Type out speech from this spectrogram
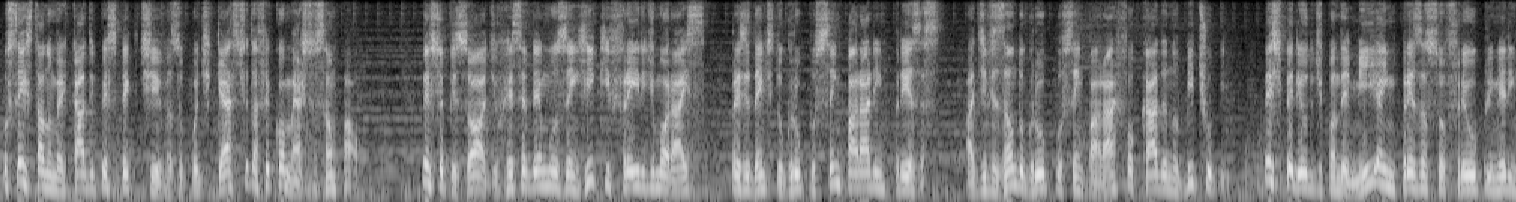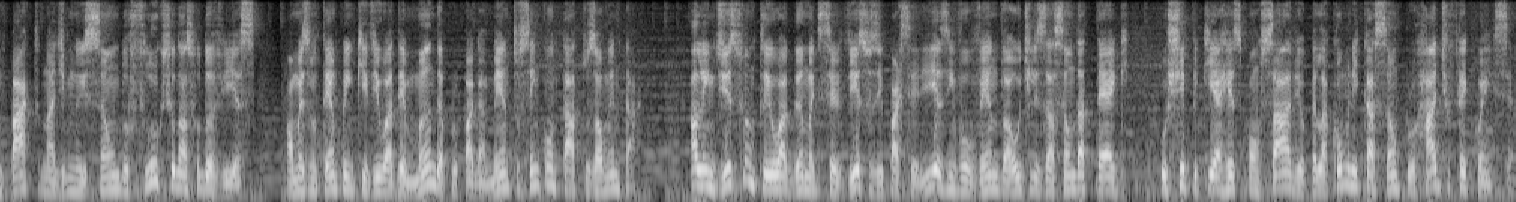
Você está no Mercado e Perspectivas, o podcast da FEComércio São Paulo. Neste episódio, recebemos Henrique Freire de Moraes, presidente do grupo Sem Parar Empresas, a divisão do grupo Sem Parar focada no B2B. Neste período de pandemia, a empresa sofreu o primeiro impacto na diminuição do fluxo nas rodovias, ao mesmo tempo em que viu a demanda por pagamento sem contatos aumentar. Além disso, ampliou a gama de serviços e parcerias envolvendo a utilização da tag, o chip que é responsável pela comunicação por radiofrequência.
